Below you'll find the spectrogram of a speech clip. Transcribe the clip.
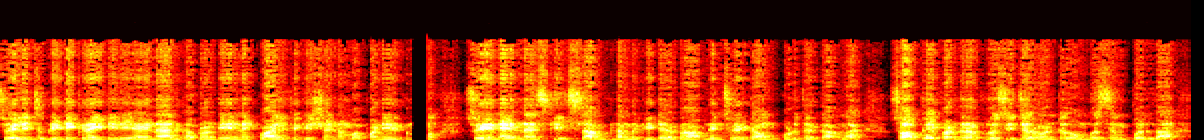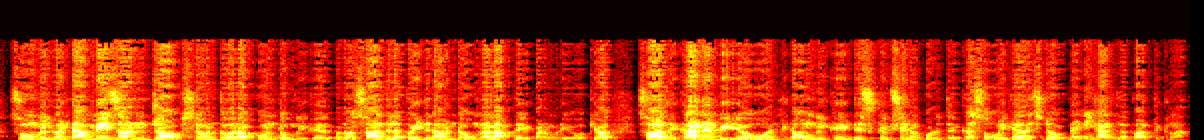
ஸோ எலிஜிபிலிட்டி கிரைட்டீரியா என்ன அதுக்கப்புறம் என்ன குவாலிஃபிகேஷன் நம்ம பண்ணியிருக்கணும் ஸோ என்னென்ன ஸ்கில்ஸ்லாம் வந்துட்டு நம்ம கிட்ட இருக்கணும் அப்படின்னு சொல்லிட்டு அவங்க கொடுத்துருக்காங்க. ஸோ அப்ளை பண்ணுற ப்ரொசீஜர் வந்துட்டு ரொம்ப சிம்பிள் தான். ஸோ உங்களுக்கு வந்துட்டு அமேசான் ஜாப்ஸில் வந்துட்டு ஒரு அக்கௌண்ட் உங்களுக்கு இருக்கணும். ஸோ அதில் போயிட்டு தான் வந்துட்டு உங்களால் அப்ளை பண்ண முடியும். ஓகேவா ஸோ அதுக்கான வீடியோ வந்துட்டு நான் உங்களுக்கு டிஸ்கிரிப்ஷனில் கொடுத்துருக்கேன். ஸோ உங்களுக்கு ஏதாச்சும் டவுட்னா நீங்கள் அதில் பார்த்துக்கலாம்.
